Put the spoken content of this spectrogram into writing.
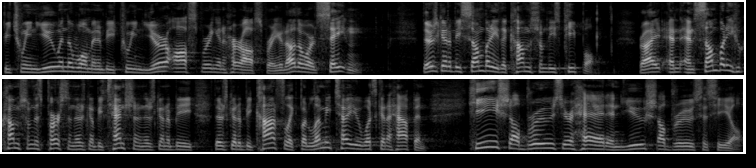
between you and the woman and between your offspring and her offspring. In other words, Satan. There's going to be somebody that comes from these people right and, and somebody who comes from this person there's going to be tension and there's going to be there's going to be conflict but let me tell you what's going to happen he shall bruise your head and you shall bruise his heel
